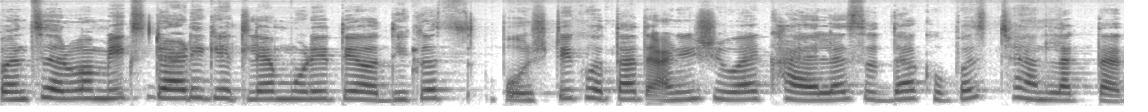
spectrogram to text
पण सर्व मिक्स डाळी घेतल्यामुळे ते अधिकच पौष्टिक होतात आणि शिवाय खायलासुद्धा खूपच छान लागतात.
